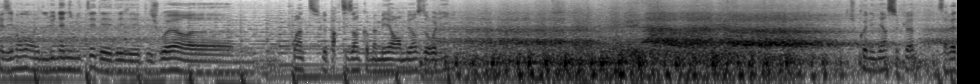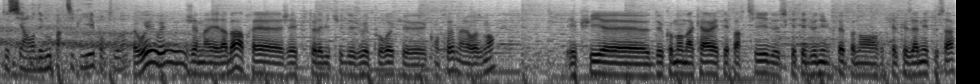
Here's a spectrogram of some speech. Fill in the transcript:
Quasiment l'unanimité des, joueurs pointe le partisan comme la meilleure ambiance de Euroleague. Connais bien ce club, ça va être aussi un rendez-vous particulier pour toi. Oui, oui, j'aime aller là-bas. Après, j'avais plutôt l'habitude de jouer pour eux que contre eux, malheureusement. Et puis, euh, de comment ma était partie, de ce qui était devenu le club pendant quelques années, tout ça.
